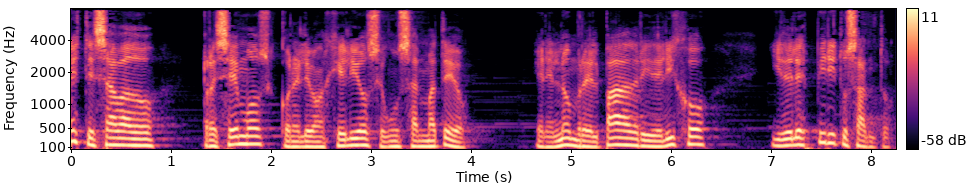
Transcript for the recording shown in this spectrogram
este sábado recemos con el Evangelio según San Mateo, en el nombre del Padre y del Hijo y del Espíritu Santo.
